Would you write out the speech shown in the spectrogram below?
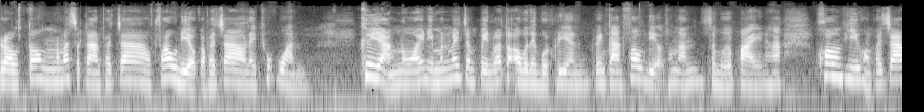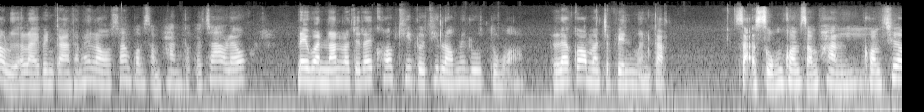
เราต้องนมัสการพระเจ้าเฝ้าเดี่ยวกับพระเจ้าในทุกวัน คืออย่างน้อยเนี่ยมันไม่จำเป็นว่าต้องเอาในบทเรียนเป็นการเฝ้าเดี่ยวเท่านั้นเสมอไปนะคะข้อบัญพีร์ของพระเจ้าหรืออะไรเป็นการทำให้เราสร้างความสัมพันธ์กับพระเจ้าแล้ว ในวันนั้นเราจะได้ข้อคิดโดยที่เราไม่รู้ตัว แล้วก็มันจะเป็นเหมือนกับสะสมความสัมพันธ์ ความเชื่อ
